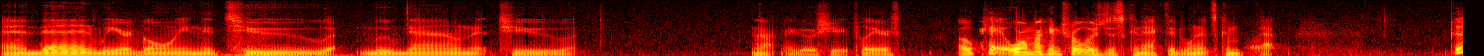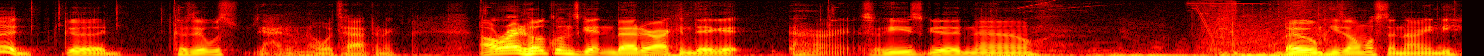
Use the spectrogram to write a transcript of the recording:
And then we are going to move down to not negotiate players. Okay, or my controller's disconnected when it's com good, good, because it was I don't know what's happening. All right, Hookland's getting better. I can dig it. All right, so he's good now. Boom, he's almost a 90.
